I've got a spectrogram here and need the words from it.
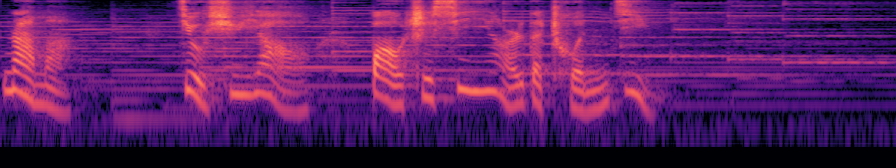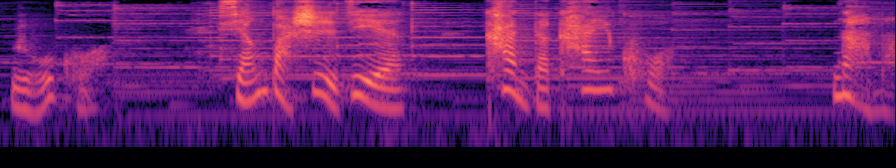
那么就需要保持心儿的纯净。如果想把世界看得开阔，那么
